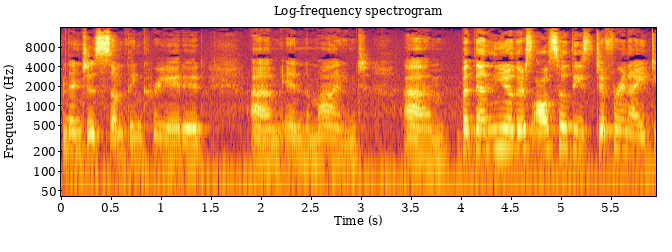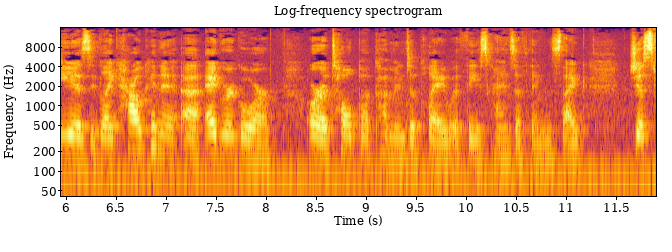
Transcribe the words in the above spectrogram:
than just something created um, in the mind. Um, but then, you know, there's also these different ideas like how can an uh, egregore or a tulpa come into play with these kinds of things, like just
